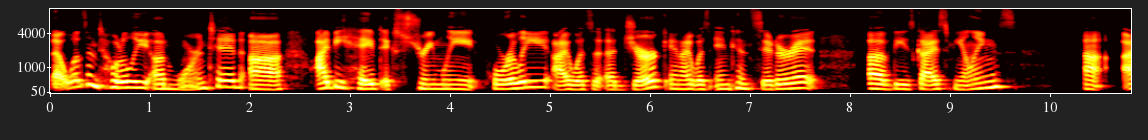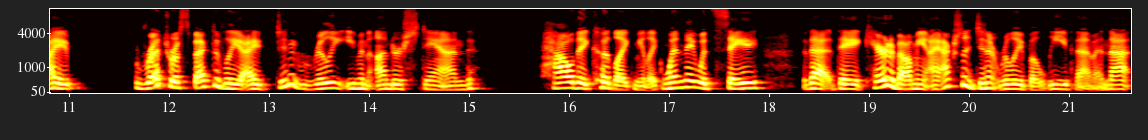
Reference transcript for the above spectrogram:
that wasn't totally unwarranted. Uh, I behaved extremely poorly. I was a jerk and I was inconsiderate of these guys' feelings. Uh, I retrospectively, I didn't really even understand how they could like me. Like when they would say that they cared about me, I actually didn't really believe them, and that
